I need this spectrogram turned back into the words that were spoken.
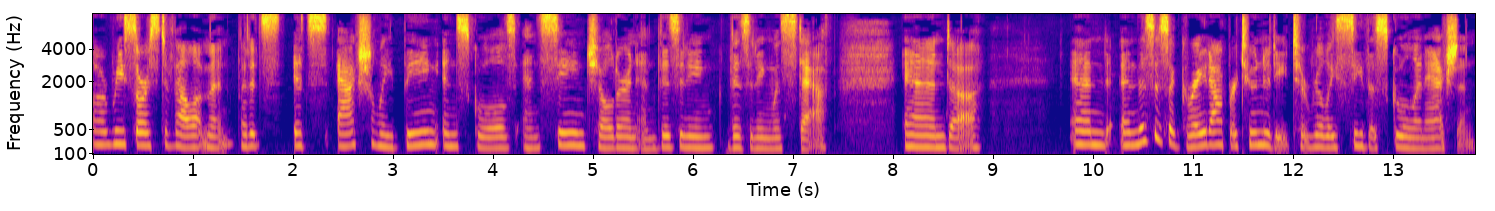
uh, resource development, but it's it's actually being in schools and seeing children and visiting visiting with staff, and. Uh, and and this is a great opportunity to really see the school in action.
